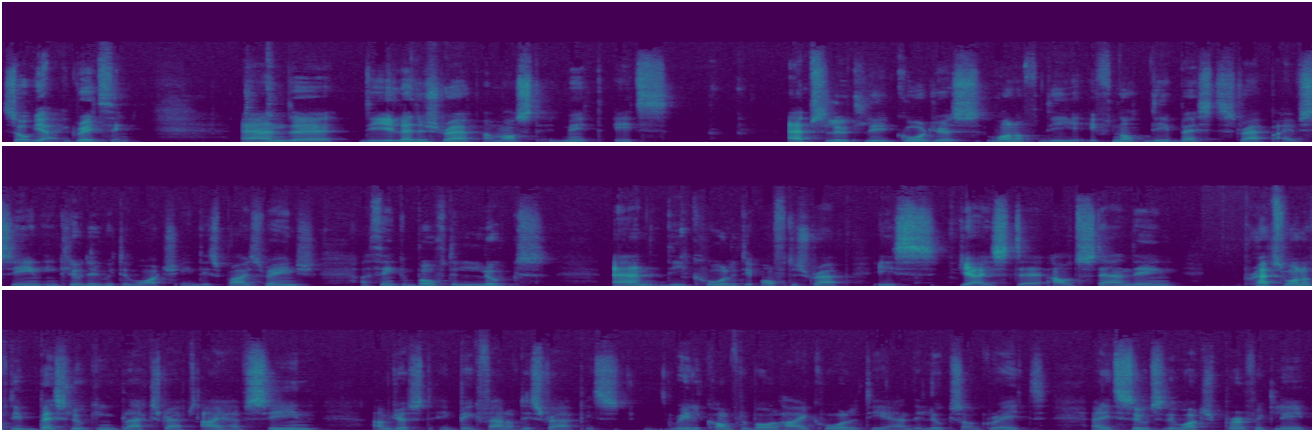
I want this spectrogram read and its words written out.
So yeah great thing and uh, the leather strap i must admit it's absolutely gorgeous. One of the if not the best strap i've seen included with the watch in this price range. I think both the looks and the quality of the strap is yeah is outstanding. Perhaps one of the best looking black straps i have seen. I'm just a big fan of this strap. It's really comfortable high quality and the looks are great. And it suits the watch perfectly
